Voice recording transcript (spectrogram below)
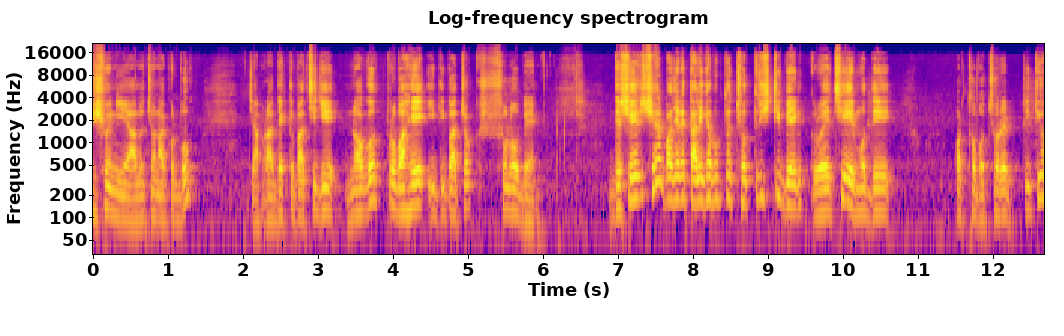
বিষয় নিয়ে আলোচনা করব, যে আমরা দেখতে পাচ্ছি যে নগদ প্রবাহে ইতিবাচক ষোলো ব্যাংক। দেশের শেয়ার বাজারে তালিকাভুক্ত ছত্রিশটি ব্যাংক রয়েছে, এর মধ্যে অর্থ বছরের তৃতীয়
